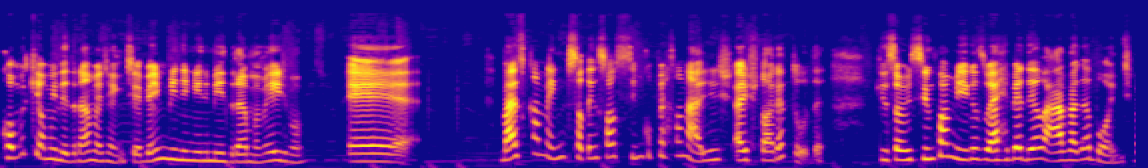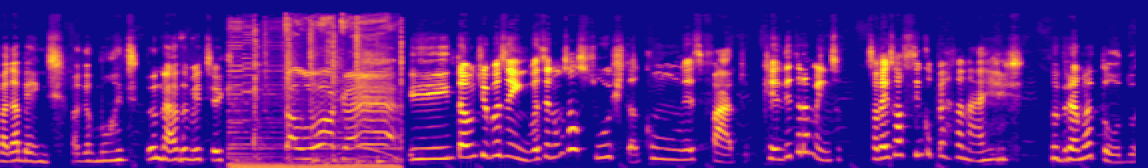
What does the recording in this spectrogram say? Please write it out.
Como que é um mini drama, gente? É bem mini, mini, mini drama mesmo. É, basicamente só tem só cinco personagens a história toda. Que são os cinco amigos, o RBD lá, Vagabonde. Vagabende. Vagabonde. Do nada meti aqui. Tá louca, é? E então, tipo assim, você não se assusta com esse fato. Que literalmente só, só tem só cinco personagens no drama todo.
